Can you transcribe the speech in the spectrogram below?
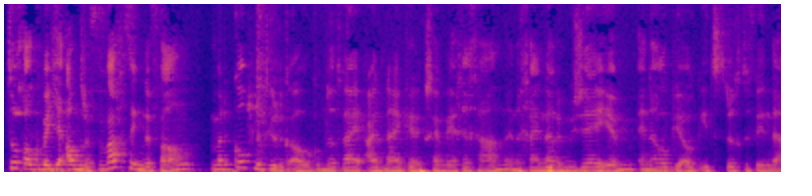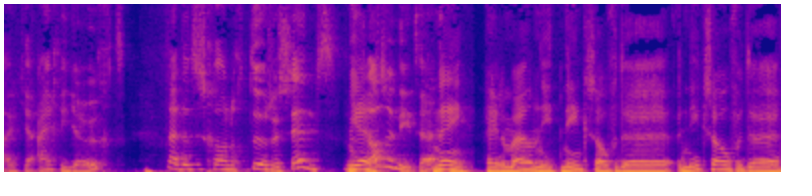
toch ook een beetje andere verwachting ervan. Maar dat komt natuurlijk ook omdat wij uit Nijkerk zijn weggegaan. En dan ga je naar een museum. En dan hoop je ook iets terug te vinden uit je eigen jeugd. Nou, dat is gewoon nog te recent. Dat was er niet, hè? Nee, helemaal niet. Niks over de, niks over de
